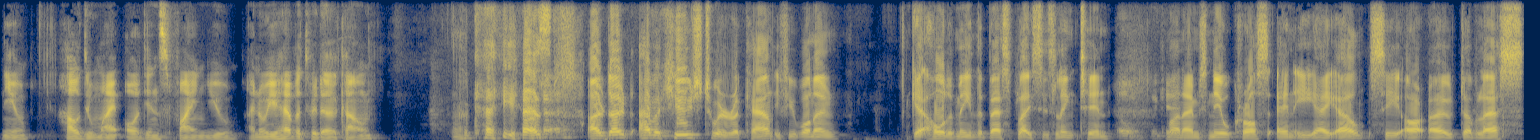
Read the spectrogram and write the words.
Neal, how do my audience find you? I know you have a Twitter account. Okay, yes. I don't have a huge Twitter account. If you want to get hold of me, the best place is LinkedIn. Oh, okay. My name's Neal Cross, N E A L C R O S S.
